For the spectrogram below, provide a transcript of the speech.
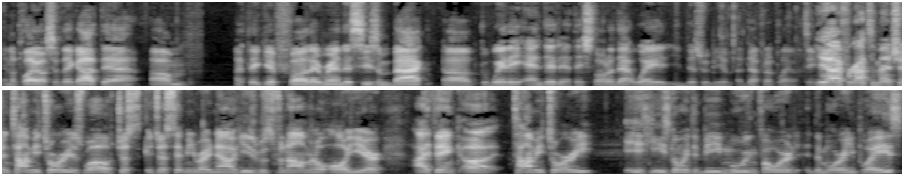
in the playoffs if they got there. Um, I think if uh, they ran this season back uh, the way they ended, if they started that way, this would be a, a definite playoff team. Yeah, I forgot to mention Tommy Torrey as well. Just it just hit me right now. He was phenomenal all year. I think uh, Tommy Torrey, he's going to be moving forward the more he plays.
